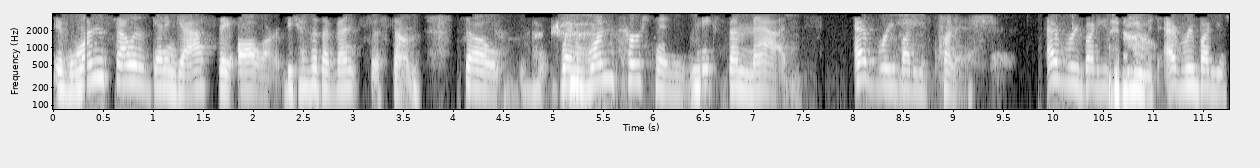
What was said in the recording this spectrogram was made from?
If one cell is getting gas, they all are because of the vent system. So when one person makes them mad, everybody's punished everybody's abused, everybody is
